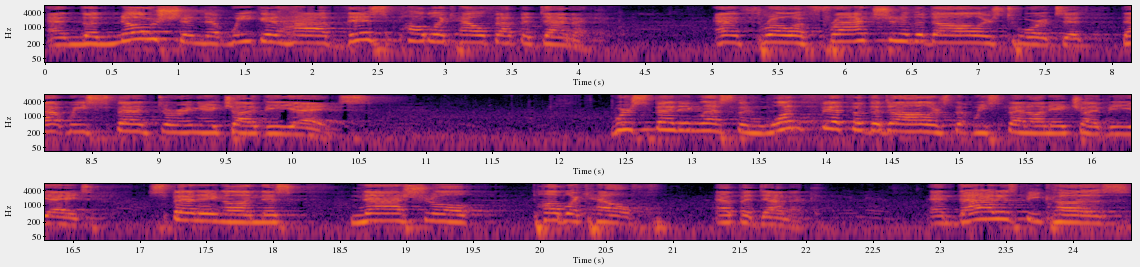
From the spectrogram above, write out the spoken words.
And the notion that we could have this public health epidemic and throw a fraction of the dollars towards it that we spent during HIV AIDS. We're spending less than one-fifth of the dollars that we spent on HIV AIDS spending on this national public health epidemic. And that is because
